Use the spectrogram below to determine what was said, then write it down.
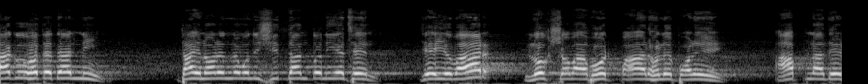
লাগু হতে দেননি। তাই নরেন্দ্র মোদী সিদ্ধান্ত নিয়েছেন যে এবার লোকসভা ভোট পার হলে পরে আপনাদের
